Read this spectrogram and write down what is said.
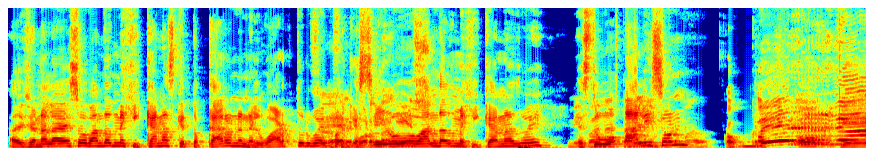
Adicional a eso, bandas mexicanas que tocaron en el Warp Tour, güey, porque sí hubo Eso. bandas mexicanas, güey. Estuvo Allison. informado. O- o- ¡Verga!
